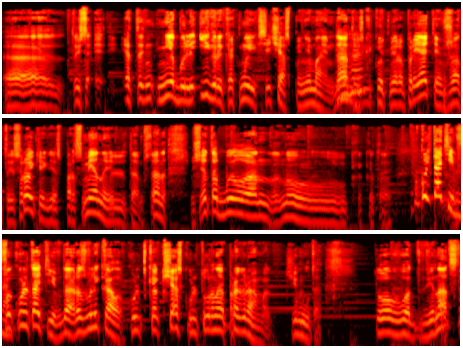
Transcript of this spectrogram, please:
э, то есть э, это не были игры, как мы их сейчас понимаем, да, то есть какое-то мероприятие в сжатые сроки, где спортсмены или там, то есть это было, ну, как это, Факультативно. Факультатив, да, развлекал. Культ, как сейчас культурная программа чему-то. То вот в 2012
